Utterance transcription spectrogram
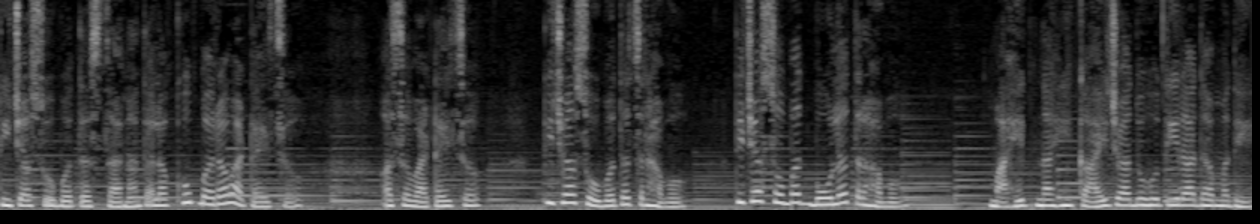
तिच्या सोबत असताना त्याला खूप बरं वाटायचं. असं वाटायचं तिच्या सोबतच राहावं तिच्या सोबत बोलत राहावं. माहीत नाही काय जादू होती राधामध्ये.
